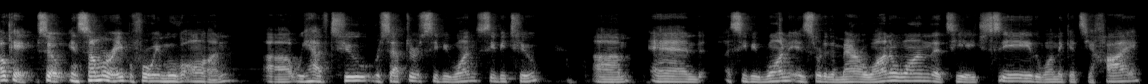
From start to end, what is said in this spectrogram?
Okay so in summary before we move on uh, we have two receptors cb1 cb2 um, and CB1 is sort of the marijuana one, the THC, the one that gets you high.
